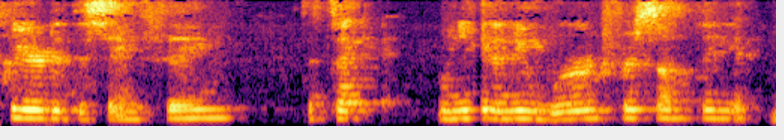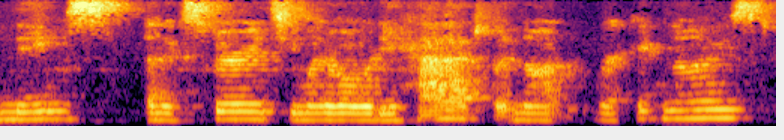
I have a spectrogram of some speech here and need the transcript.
queer did the same thing. It's like when you get a new word for something, it names an experience you might have already had but not recognized.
